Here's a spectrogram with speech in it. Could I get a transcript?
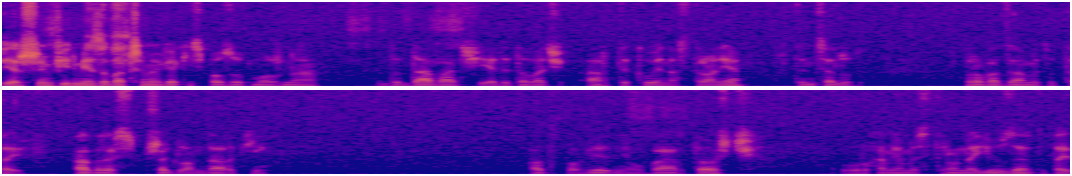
pierwszym filmie zobaczymy w jaki sposób można dodawać i edytować artykuły na stronie. W tym celu wprowadzamy tutaj adres przeglądarki odpowiednią wartość. Uruchamiamy stronę user. Tutaj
